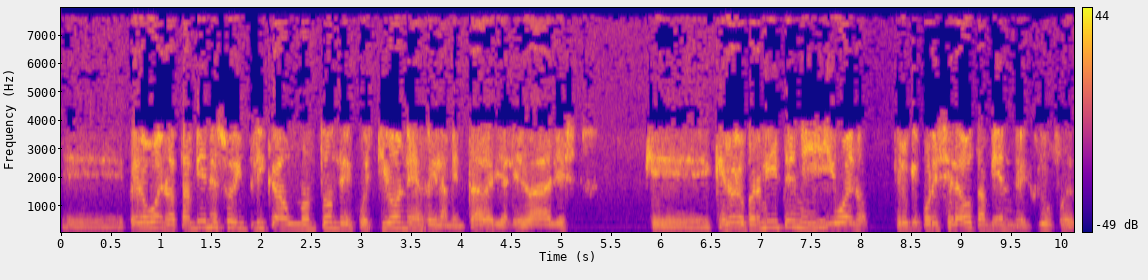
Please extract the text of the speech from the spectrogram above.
Eh, pero bueno, también eso implica un montón de cuestiones reglamentarias, legales, que, no lo permiten y, y, bueno, creo que por ese lado también el club fue,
